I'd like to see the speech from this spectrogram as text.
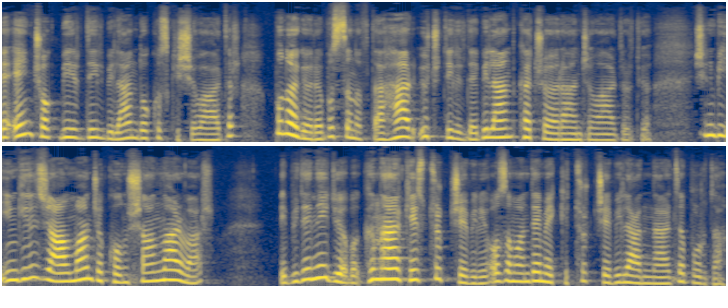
ve en çok bir dil bilen 9 kişi vardır. Buna göre bu sınıfta her üç dilde bilen kaç öğrenci vardır diyor. Şimdi bir İngilizce, Almanca konuşanlar var. E bir de ne diyor bakın herkes Türkçe biliyor. O zaman demek ki Türkçe bilenler de burada.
